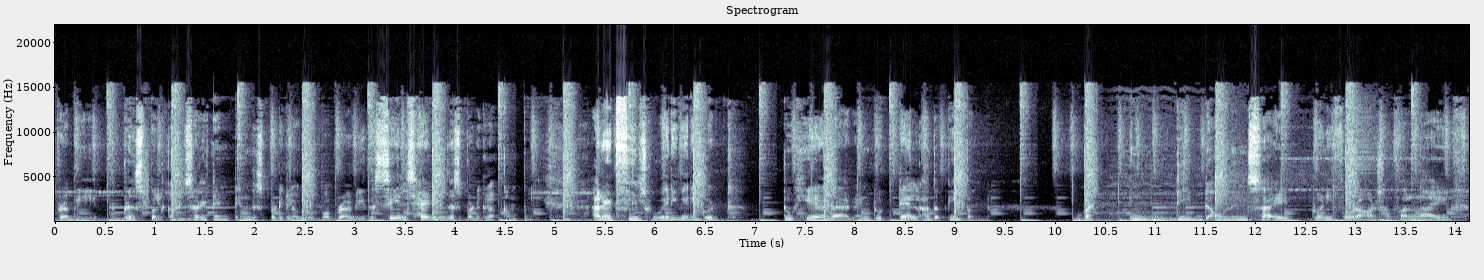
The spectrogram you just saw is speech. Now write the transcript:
probably the principal consultant in this particular group or probably the sales head in this particular company and it feels very very good to hear that and to tell other people. But in deep down inside 24 hours of our life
